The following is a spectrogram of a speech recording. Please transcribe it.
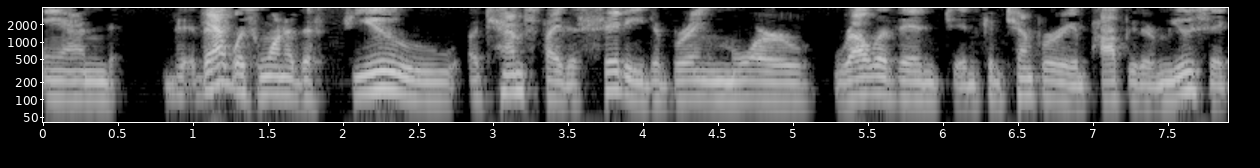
and th- that was one of the few attempts by the city to bring more relevant and contemporary and popular music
